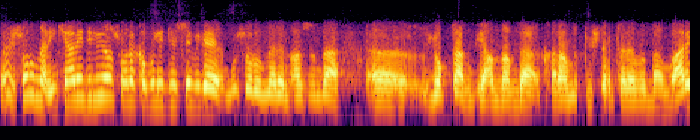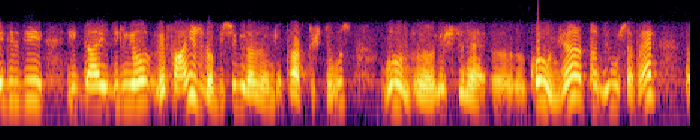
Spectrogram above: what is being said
Öyle sorunlar inkar ediliyor. Sonra kabul edilse bile bu sorunların aslında e, yoktan bir anlamda karanlık güçler tarafından var edildiği iddia ediliyor. Ve faiz lobisi biraz önce tartıştığımız bunun e, üstüne e, konunca tabii bu sefer e,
